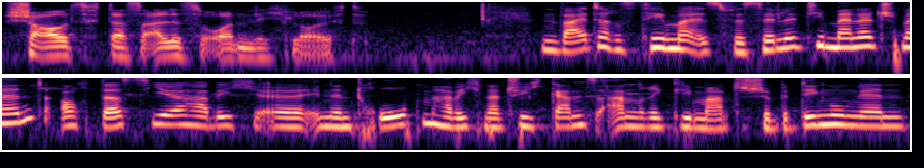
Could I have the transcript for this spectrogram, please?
schaut, dass alles ordentlich läuft. Ein weiteres Thema ist Facility Management. Auch das hier habe ich äh, in den Tropen, habe ich natürlich ganz andere klimatische Bedingungen.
